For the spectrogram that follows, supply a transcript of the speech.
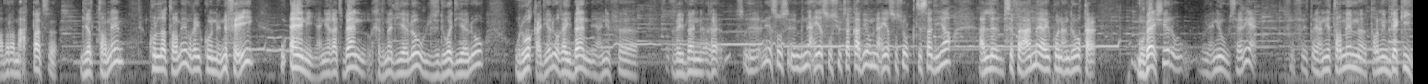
عبر محطات ديال الترميم كل ترميم غيكون نفعي وآني. يعني غتبان الخدمة ديالو والجدوى ديالو والواقع ديالو غيبان يعني في غيبان يعني من الناحيه السوسيو ثقافيه ومن الناحيه السوسيو اقتصاديه على بصفة عامة غيكون عنده وقع مباشر يعني وسريع. في يعني ترميم ترميم ذكي.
